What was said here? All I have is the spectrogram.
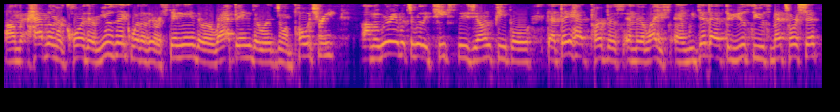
um, have them record their music, whether they were singing, they were rapping, they were doing poetry. Um, and we were able to really teach these young people that they had purpose in their life. And we did that through youth to youth mentorship.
